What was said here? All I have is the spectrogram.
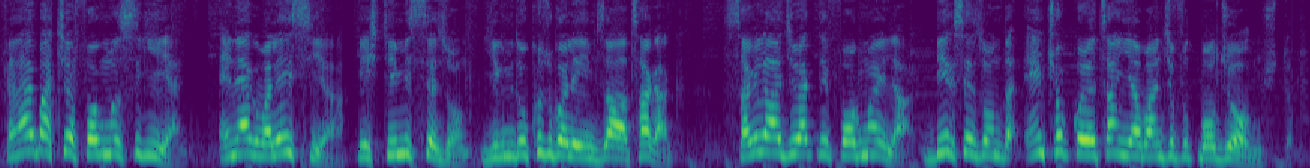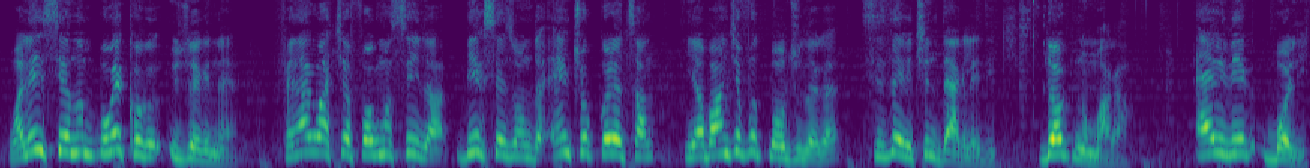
Fenerbahçe forması giyen Ener Valencia geçtiğimiz sezon 29 gole imza atarak sarı lacivertli formayla bir sezonda en çok gol atan yabancı futbolcu olmuştu. Valencia'nın bu rekoru üzerine Fenerbahçe formasıyla bir sezonda en çok gol atan yabancı futbolcuları sizler için derledik. 4 numara Elvir Bolic.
